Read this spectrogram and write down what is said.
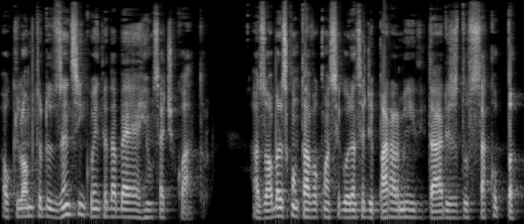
ao quilômetro 250 da BR-174. As obras contavam com a segurança de paramilitares do Sacopan,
